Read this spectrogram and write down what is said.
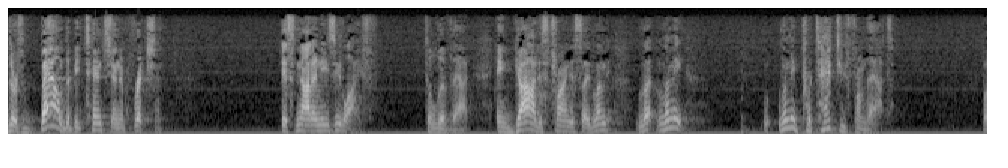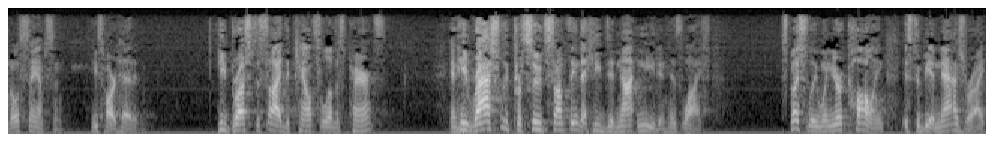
There's bound to be tension and friction. It's not an easy life to live that. And God is trying to say, let me, let, let me, let me protect you from that. But oh, Samson, he's hard headed. He brushed aside the counsel of his parents, and he rashly pursued something that he did not need in his life. Especially when your calling is to be a Nazarite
